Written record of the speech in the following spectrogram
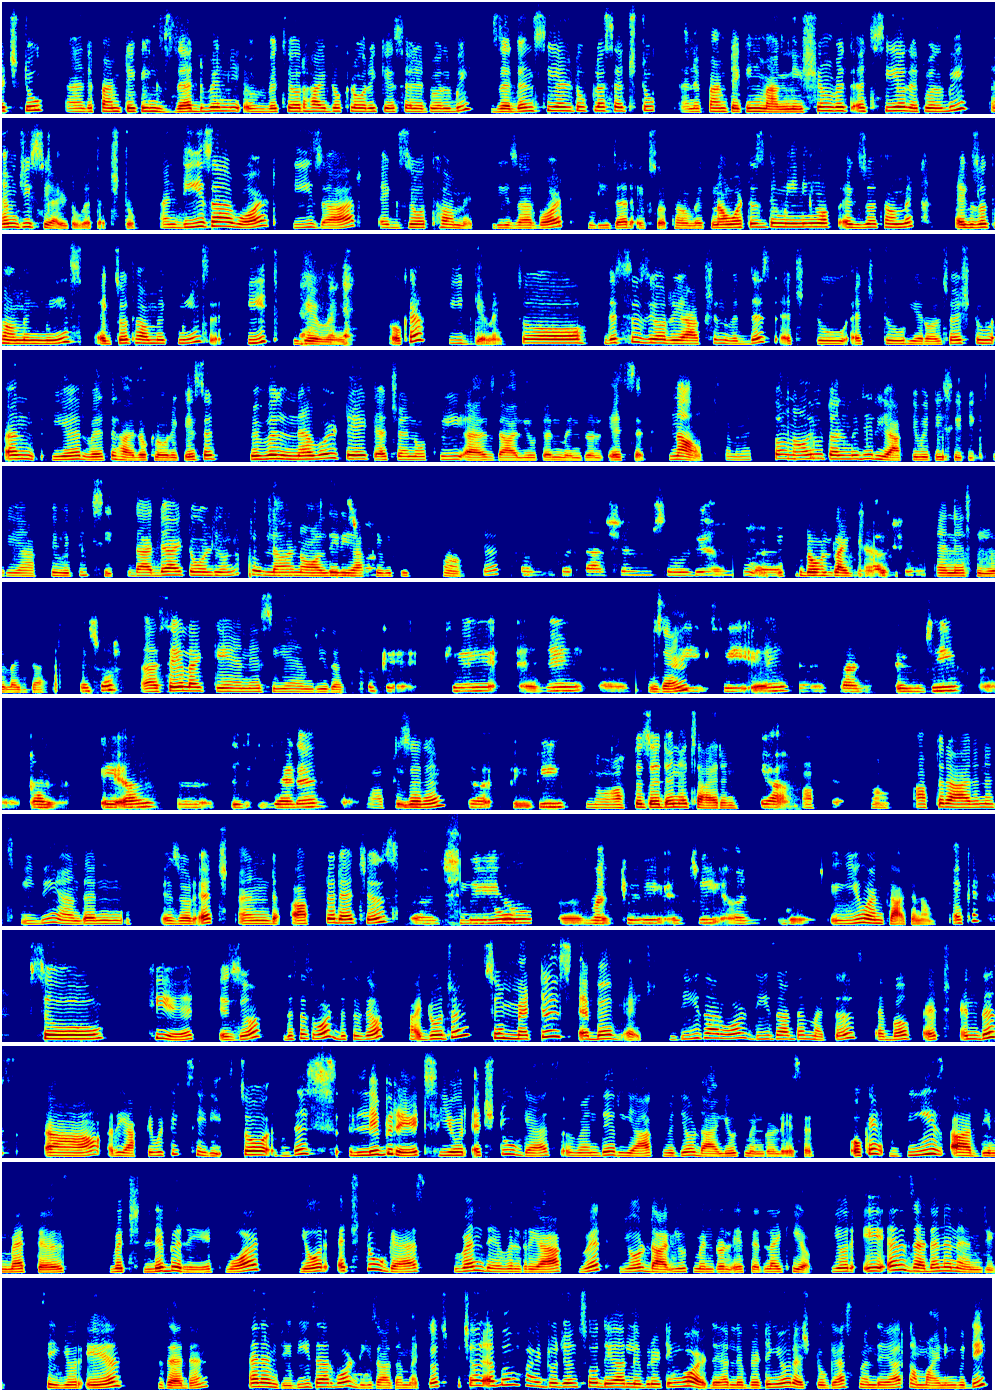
H2. And if I'm taking Z with your hydrochloric acid, it will be ZnCl2 plus H2. And if I'm taking magnesium with HCl, it will be MgCl2 with H2. And these are what? These are exothermic. These are what? These are exothermic. Now, what is the meaning of exothermic? Exothermic means exothermic means heat giving okay? Heat giving. So this is your reaction with this h2 h2 here also h2 and here with hydrochloric acid. We will never take hno3 as diluted mineral acid. Now so now you tell me the reactivity cd reactivity cd that day i told you no, to learn all the reactivity. Huh. Um, potassium, sodium, Mm, uh, don't like uh, calcium. NaCl like that This one? Uh, say like KNaCAMGZ. Okay. K, uh, Then C, C, A, uh, and Mg, uh, L, Al, uh, Zn, after Zn, uh, Pb. no, after Zn it's iron. Yeah. After iron it's Pb and then is your H and after H is Uh, Cu, uh, mercury, Ag, and gold. You and platinum. Okay. So here is your this is what this is your hydrogen. So metals above H. These are what these are the metals above H in this uh, reactivity series. So this liberates your H2 gas when they react with your dilute mineral acid. Okay, these are the metals which liberate what your H2 gas when they will react with your dilute mineral acid like here your Al, Zn and Mg. See your Al, Zn and Mg. These are what? These are the metals which are above hydrogen. So they are liberating what? They are liberating your H2 gas when they are combining with the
